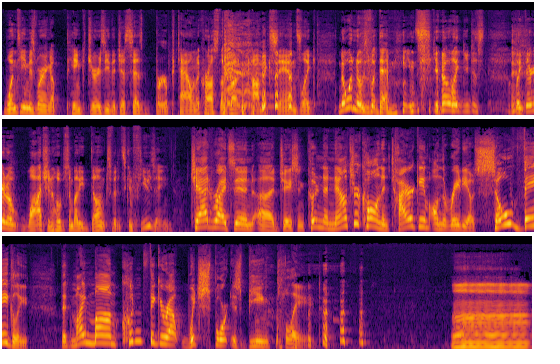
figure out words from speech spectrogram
one team is wearing a pink jersey that just says Burp Town across the front in Comic Sans, like no one knows what that means. You know, like you just like they're gonna watch and hope somebody dunks, but it's confusing. Chad writes in, uh, Jason, could an announcer call an entire game on the radio so vaguely that my mom couldn't figure out which sport is being played? Uh,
